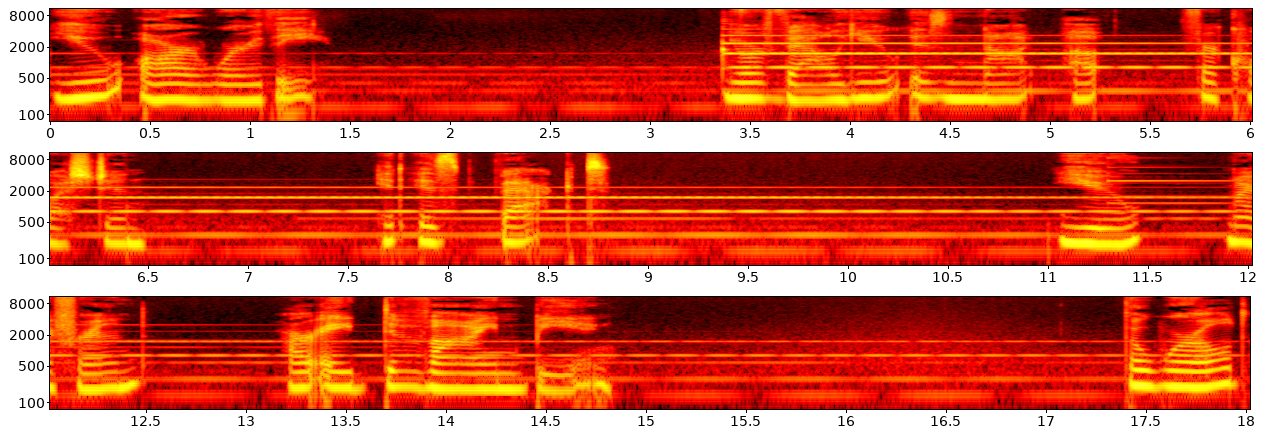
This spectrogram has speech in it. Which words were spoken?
you are worthy. Your value is not up for question, it is fact. You, my friend, are a divine being. The world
